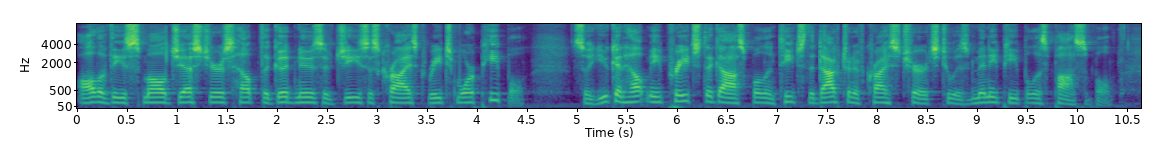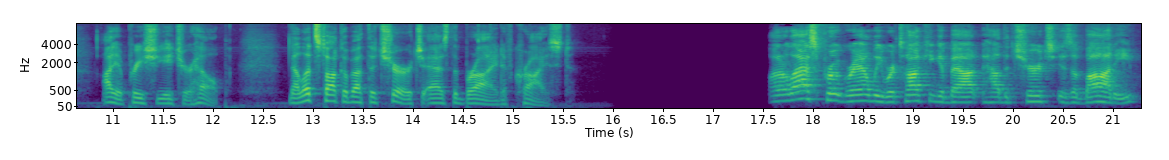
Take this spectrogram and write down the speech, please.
All of these small gestures help the good news of Jesus Christ reach more people so you can help me preach the gospel and teach the doctrine of Christ Church to as many people as possible. I appreciate your help. Now let's talk about the church as the bride of Christ. On our last program, we were talking about how the church is a body,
